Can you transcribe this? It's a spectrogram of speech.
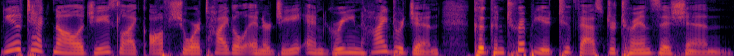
New technology technologies like offshore tidal energy and green hydrogen could contribute to faster transition.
